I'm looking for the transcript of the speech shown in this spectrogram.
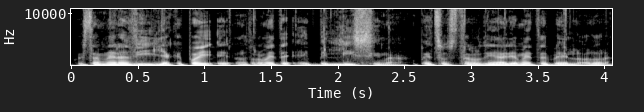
questa meraviglia che poi eh, naturalmente è bellissima, un pezzo straordinariamente bello. Allora.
